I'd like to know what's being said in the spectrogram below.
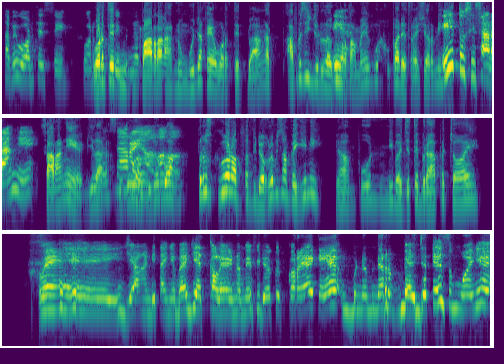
tapi worth it sih, worth, worth it it. sih bener. Parah, nunggunya kayak worth it banget. Apa sih judul lagu Iya. pertamanya? Gue lupa deh, Treasure nih. Itu si Sarange. Sarangnya ya, gila. Itu Sarang ya, lagunya gua. uh-uh. Terus gue nonton video klipnya sampai gini. Ya ampun, ini budgetnya berapa coy? Wey, jangan ditanya budget. Kalau yang namanya video klip Korea kayak bener-bener budgetnya semuanya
